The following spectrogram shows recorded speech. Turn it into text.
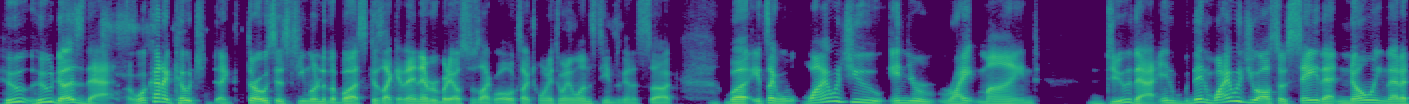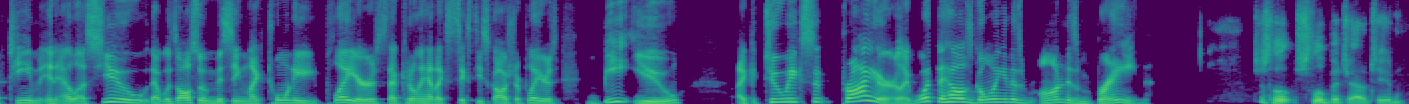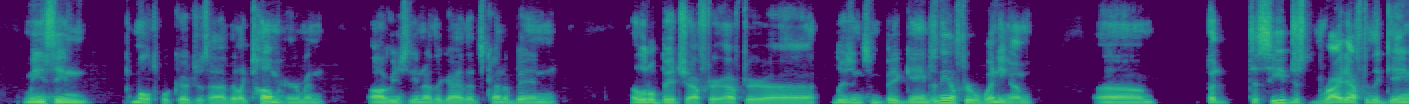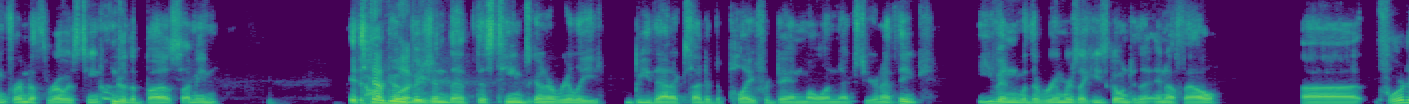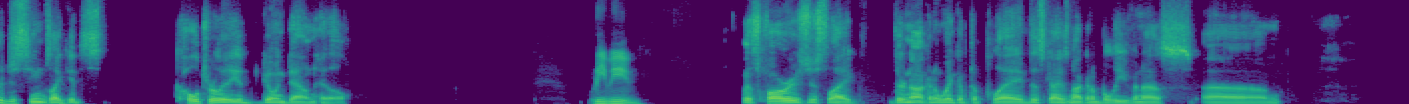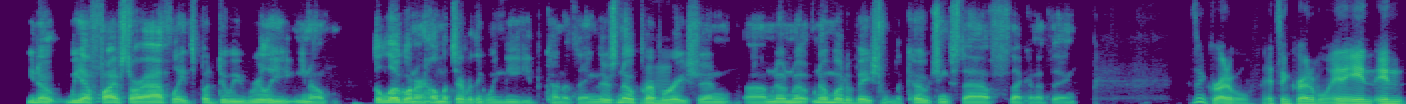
Who who does that? What kind of coach like throws his team under the bus? Because like then everybody else was like, well, it looks like 2021's team's gonna suck. But it's like, why would you, in your right mind? do that. And then why would you also say that knowing that a team in LSU that was also missing like 20 players that could only have like 60 scholarship players beat you like two weeks prior? Like what the hell is going in his on his brain? Just a little just a little bitch attitude. I mean, you've seen multiple coaches have it, like Tom Herman, obviously another guy that's kind of been a little bitch after after uh, losing some big games and after winning them. Um, but to see just right after the game for him to throw his team under the bus. I mean, it's hard to look. envision that this team's going to really be that excited to play for Dan Mullen next year. And I think even with the rumors that he's going to the NFL, uh, Florida just seems like it's culturally going downhill. What do you mean? As far as just like they're not going to wake up to play, this guy's not going to believe in us. Um, you know, we have five star athletes, but do we really, you know, the logo on our helmets, everything we need, kind of thing. There's no mm-hmm. preparation, mm-hmm. um, no no motivation from the coaching staff, that kind of thing. It's incredible. It's incredible, and and, and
